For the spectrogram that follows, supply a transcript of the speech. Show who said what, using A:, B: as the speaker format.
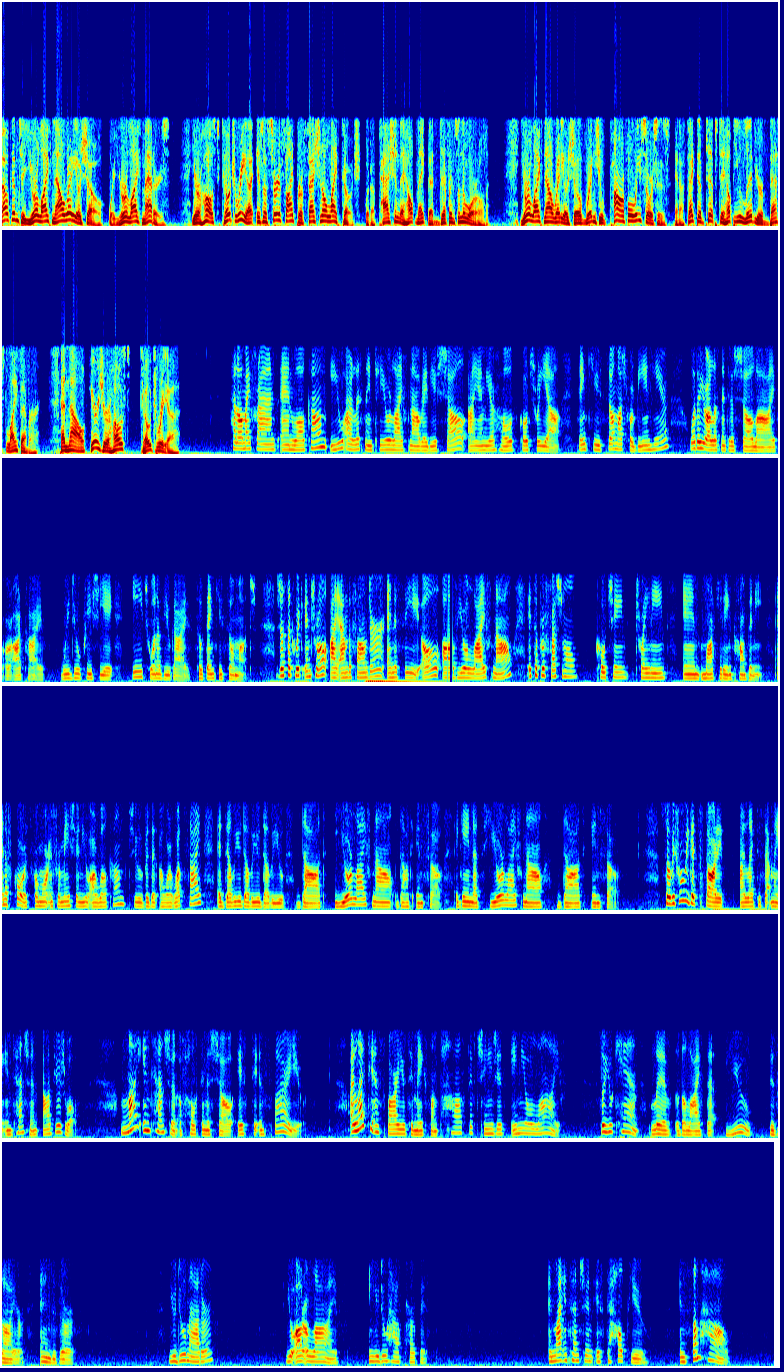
A: Welcome to Your Life Now radio show, where your life matters. Your host, Coach Rea, is a certified professional life coach with a passion to help make the difference in the world. Your Life Now radio show brings you powerful resources and effective tips to help you live your best life ever. And now, here's your host, Coach Rea.
B: Hello, my friends, and welcome. You are listening to Your Life Now radio show. I am your host, Coach Rea. Thank you so much for being here. Whether you are listening to the show live or archive, we do appreciate each one of you guys. So thank you so much. Just a quick intro. I am the founder and the CEO of Your Life Now. It's a professional coaching, training, and marketing company. And of course, for more information, you are welcome to visit our website at www.yourlifenow.info. Again, that's yourlifenow.info. So before we get started, I like to set my intention as usual. My intention of hosting the show is to inspire you. I like to inspire you to make some positive changes in your life so you can live the life that you desire and deserve. You do matter. You are alive and you do have purpose. And my intention is to help you and somehow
